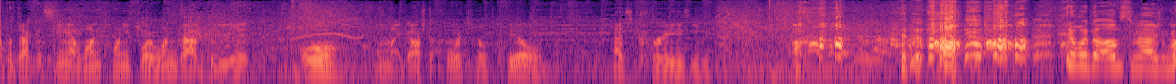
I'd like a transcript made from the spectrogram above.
Applejack is sitting at 124. One grab could be it. Oh, oh my gosh, the four kill killed. That's crazy. Hit him with the up smash, bro.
